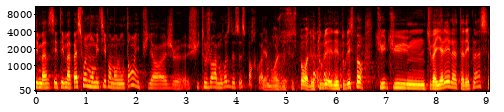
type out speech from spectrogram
ma, c'était ma passion et mon métier pendant longtemps. Et puis, je, je, suis toujours amoureuse de ce sport. Quoi. amoureuse de ce sport, de tous les, de tous les sports. Tu, tu, tu vas y aller là? Tu as des places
